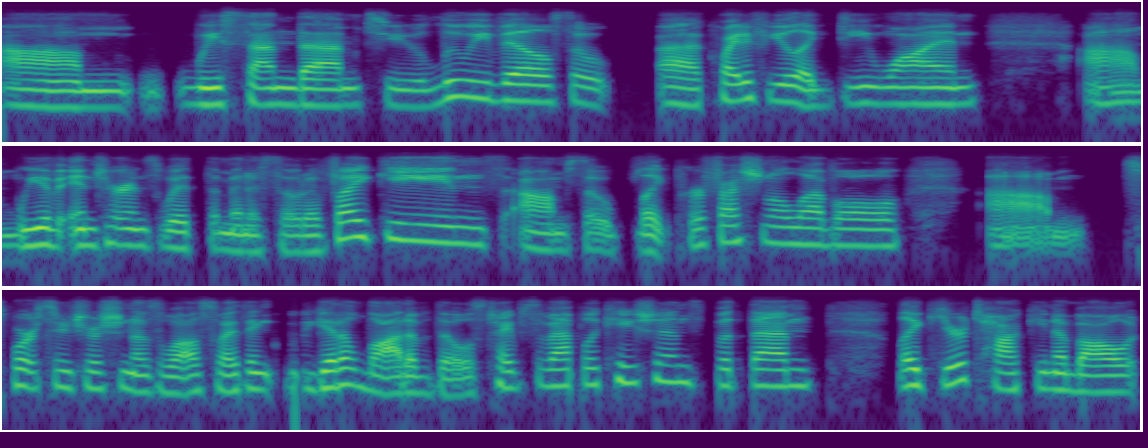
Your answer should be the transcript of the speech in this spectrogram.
Um, we send them to Louisville. So uh, quite a few like D1. Um, we have interns with the Minnesota Vikings, um, so like professional level, um, sports nutrition as well. So I think we get a lot of those types of applications. But then, like you're talking about,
